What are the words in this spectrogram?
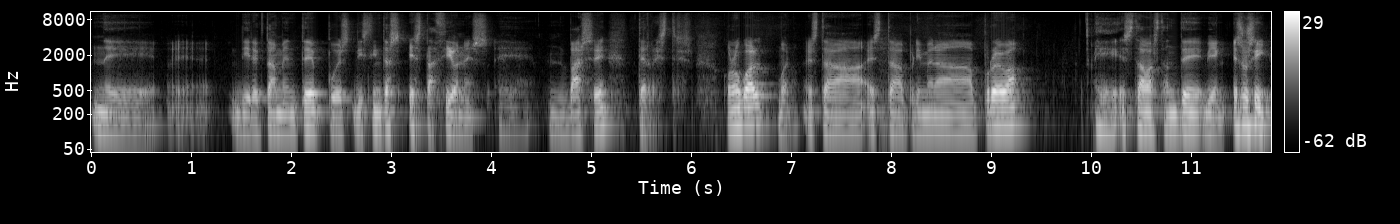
eh, eh, directamente pues, distintas estaciones eh, base terrestres. Con lo cual, bueno, esta, esta primera prueba está bastante bien. Eso sí,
